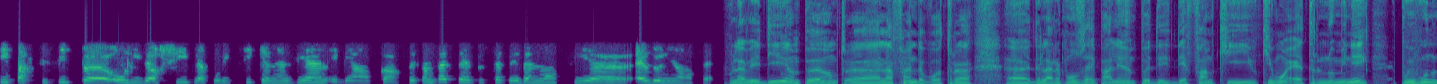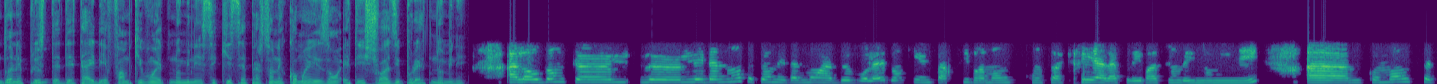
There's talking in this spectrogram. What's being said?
qui participent euh, au leadership, la politique canadienne et bien encore. C'est comme ça que cet événement-ci euh, est venu en fait. Vous l'avez dit un peu hein, à la fin de votre euh, de la réponse, vous avez parlé un peu des, des femmes qui, qui vont être nominées. Pouvez-vous nous donner plus de détails des femmes qui vont être nominées? C'est qui ces personnes et comment elles ont été choisies pour être nominées? Alors donc l'événement c'est un événement à deux volets donc il y a une partie vraiment consacrée à la célébration des nominés. comment cette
